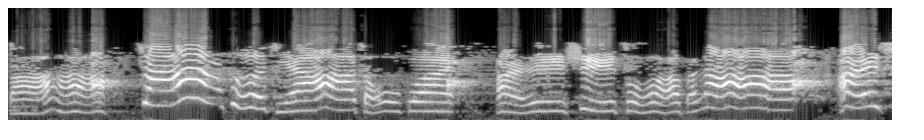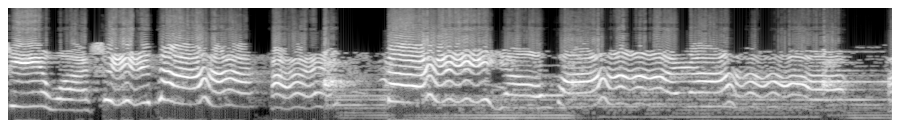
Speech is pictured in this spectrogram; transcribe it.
把张子家都怪儿是做不啦？儿媳我实在没有法啊！哎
